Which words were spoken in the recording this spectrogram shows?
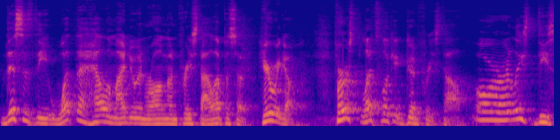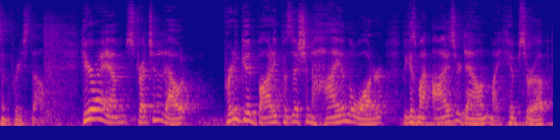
This is the What the Hell Am I Doing Wrong on Freestyle episode. Here we go. First, let's look at good freestyle, or at least decent freestyle. Here I am stretching it out, pretty good body position high in the water because my eyes are down, my hips are up,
